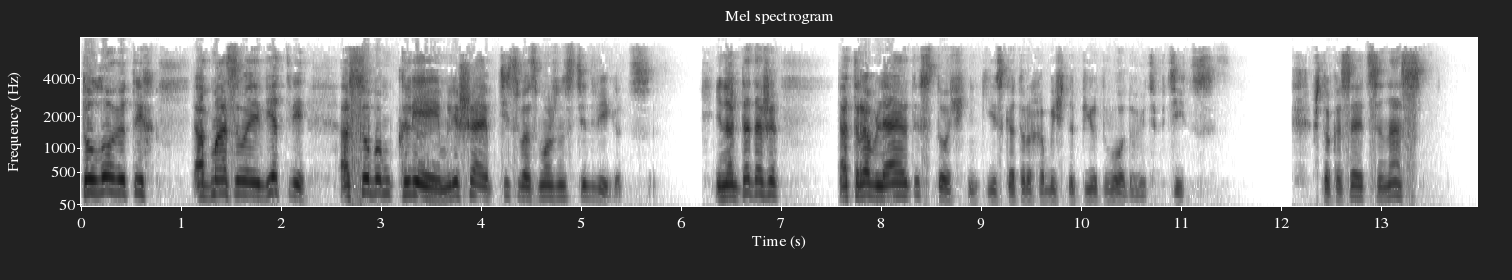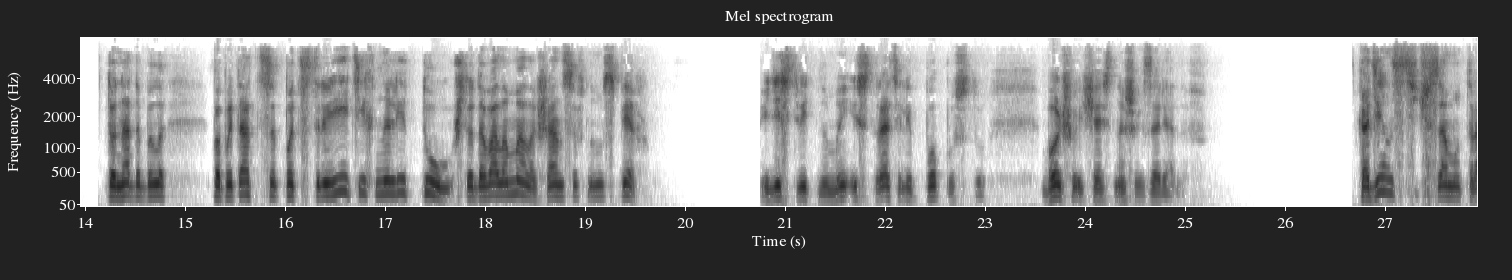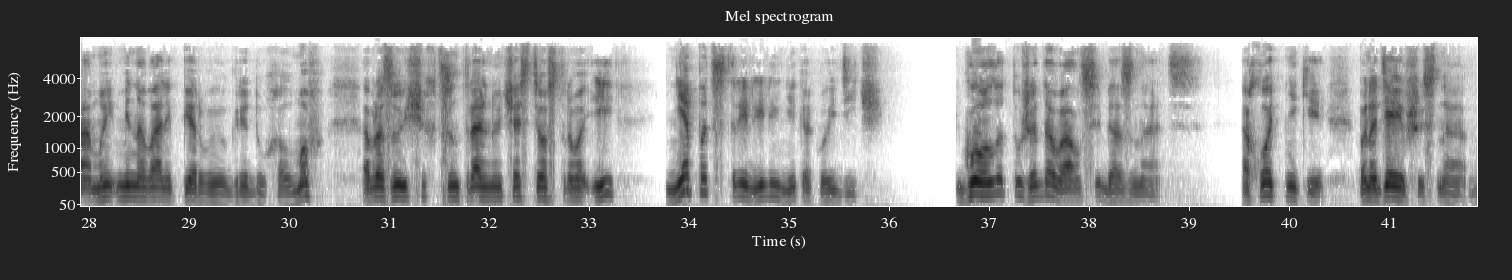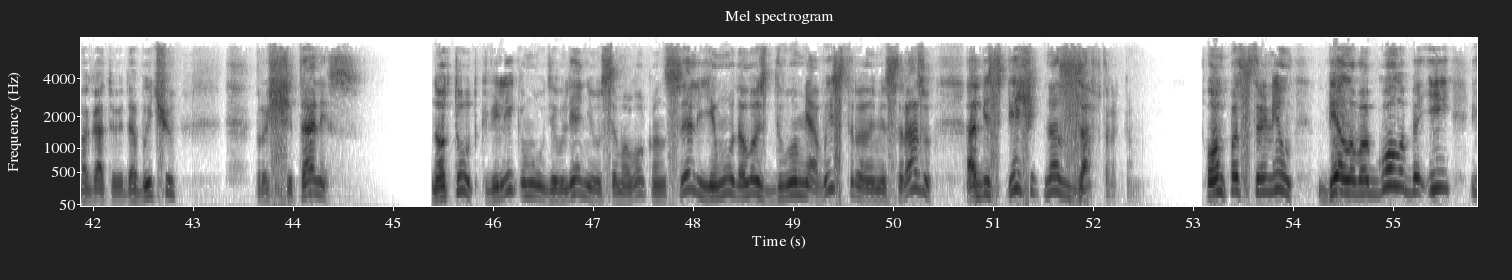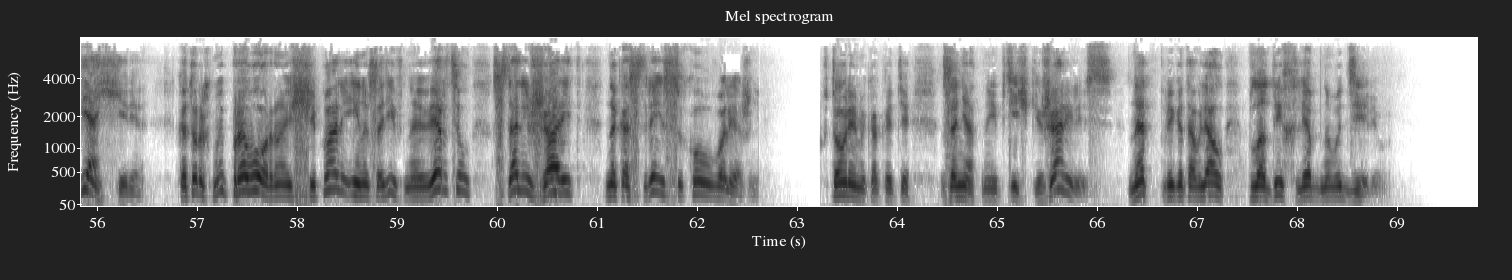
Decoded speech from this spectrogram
то ловят их, обмазывая ветви особым клеем, лишая птиц возможности двигаться. Иногда даже отравляют источники, из которых обычно пьют воду эти птицы. Что касается нас, то надо было попытаться подстрелить их на лету, что давало мало шансов на успех. И действительно, мы истратили попусту большую часть наших зарядов. К одиннадцати часам утра мы миновали первую гряду холмов, образующих центральную часть острова, и не подстрелили никакой дичи. Голод уже давал себя знать. Охотники, понадеявшись на богатую добычу, просчитались. Но тут, к великому удивлению самого конселя, ему удалось двумя выстрелами сразу обеспечить нас завтраком. Он подстрелил белого голубя и вяхеря, которых мы проворно ощипали и, насадив на вертел, стали жарить на костре из сухого валежника. В то время как эти занятные птички жарились, Нед приготовлял плоды хлебного дерева.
